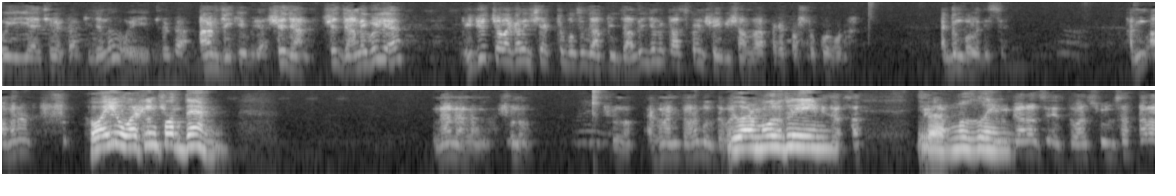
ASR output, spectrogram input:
ওই ইয়ে ছেলেটা কি যেন ওই ছেলেটা আর জে কেবরিয়া সে জানে সে জানে বলিয়া ভিডিও চলাকালীন সে একটা বলছে যে আপনি যাদের জন্য কাজ করেন সেই বিষয়ে আমরা আপনাকে কষ্ট করব না। একদম বলে দিচ্ছে আমি আমার ওয়ার্কিং ফর দেম না না না না শুনো। শুনো এখন আমি তোমার বলতে You are Muslim. You are Muslim তোমার চুল সারা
